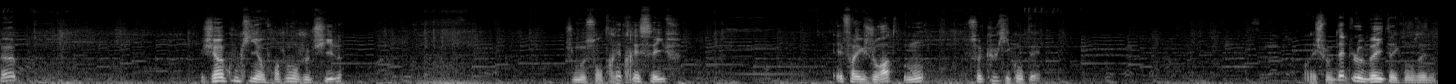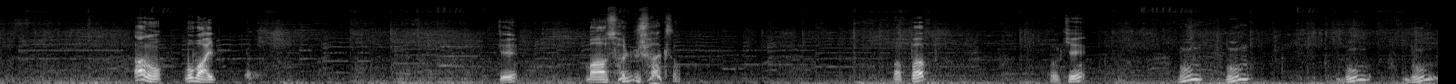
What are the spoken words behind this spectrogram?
Hop. J'ai un cookie, hein. franchement, je chill. Je me sens très très safe. Et fallait que je rate mon seul cul qui comptait. Je peux peut-être le bait avec mon Z. Ah non, bon bah Ok. Bah salut Jax. Hein. Hop hop. Ok. Boum, boum. Boum, boum.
